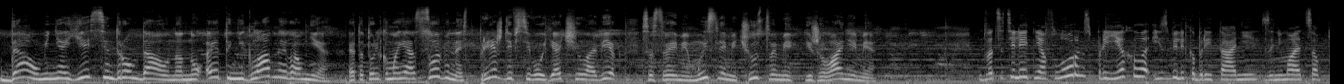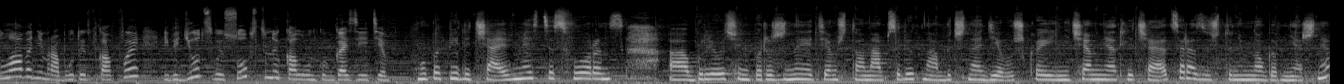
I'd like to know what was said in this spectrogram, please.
да, у меня есть синдром Дауна, но это не главное во мне. Это только моя особенность. Прежде всего, я человек со своими мыслями, чувствами и желаниями. 20-летняя Флоренс приехала из Великобритании, занимается плаванием, работает в кафе и ведет свою собственную колонку в газете. Мы попили чай вместе с Флоренс, а, были очень поражены тем, что она абсолютно обычная девушка и ничем не отличается, разве что немного внешне.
